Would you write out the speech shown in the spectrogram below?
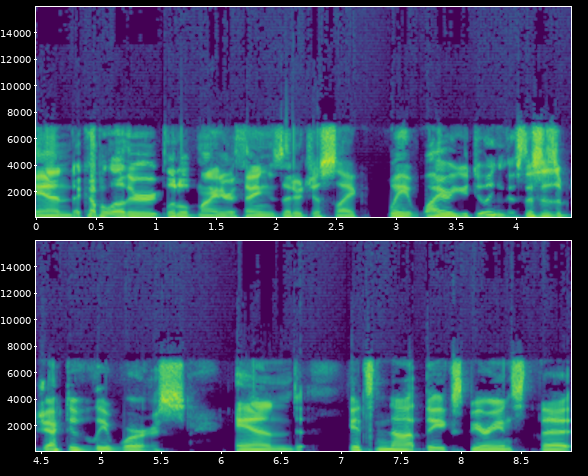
And a couple other little minor things that are just like, wait, why are you doing this? This is objectively worse, and it's not the experience that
